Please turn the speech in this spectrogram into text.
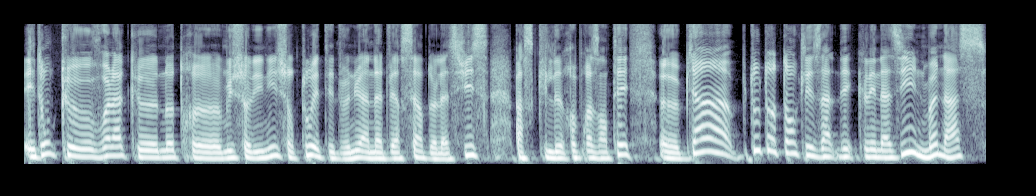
Et donc euh, voilà que notre Mussolini surtout était devenu un adversaire de la Suisse parce qu'il représentait euh, bien tout autant que les, nazis une menace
